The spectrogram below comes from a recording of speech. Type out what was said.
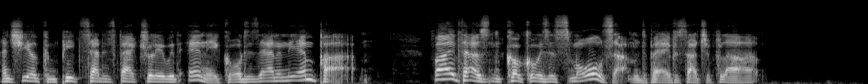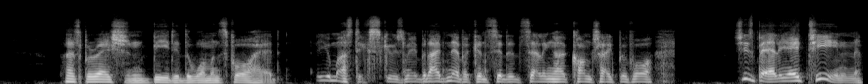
and she'll compete satisfactorily with any courtesan in the empire. Five thousand koku is a small sum to pay for such a flower. Perspiration beaded the woman's forehead. "You must excuse me, but I've never considered selling her contract before. She's barely eighteen,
